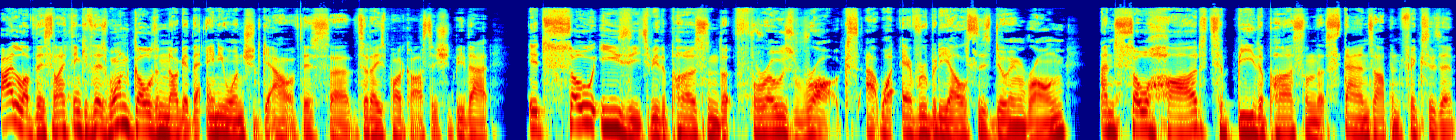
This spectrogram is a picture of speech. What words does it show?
I love this. And I think if there's one golden nugget that anyone should get out of this, uh, today's podcast, it should be that it's so easy to be the person that throws rocks at what everybody else is doing wrong and so hard to be the person that stands up and fixes it.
